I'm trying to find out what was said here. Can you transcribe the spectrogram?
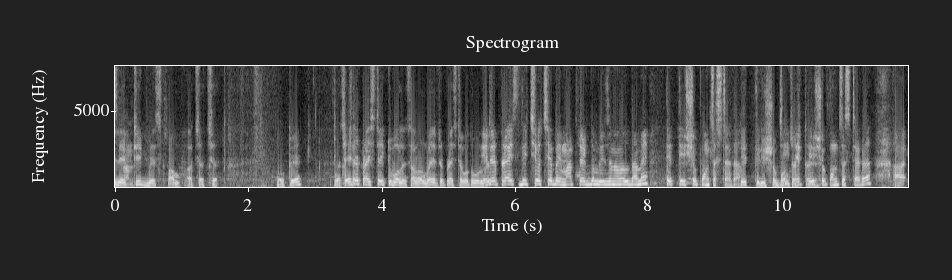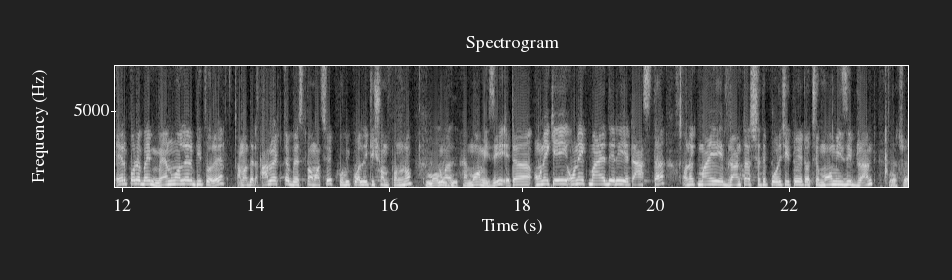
ইলেকট্রিক বেস্ট পাম্প আচ্ছা আচ্ছা। ওকে এটার প্রাইসটা একটু বলেন সালমান ভাই এটার প্রাইসটা কত বলবেন? এটার প্রাইস দিচ্ছি হচ্ছে ভাই মাত্র একদম রিজনেবল দামে তেত্রিশশো পঞ্চাশ টাকা। তেত্রিশশো পঞ্চাশ টাকা। তেত্রিশশো পঞ্চাশ টাকা। এরপরে ভাই ম্যানুয়ালের ভিতরে আমাদের আরও একটা ব্রেস্ট পাম্প আছে খুবই কোয়ালিটি সম্পন্ন। হ্যাঁ মম ইজি এটা অনেকেই অনেক মায়েদেরই এটা আস্থা। অনেক মাই এই ব্র্যান্ডটার সাথে পরিচিত এটা হচ্ছে মম ইজি ব্র্যান্ড আচ্ছা।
